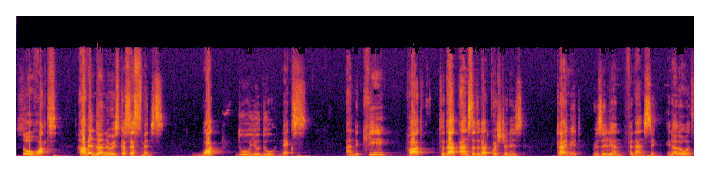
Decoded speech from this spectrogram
so what? Having done the risk assessments, what do you do next? And the key part to that answer to that question is climate resilient financing. In other words,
